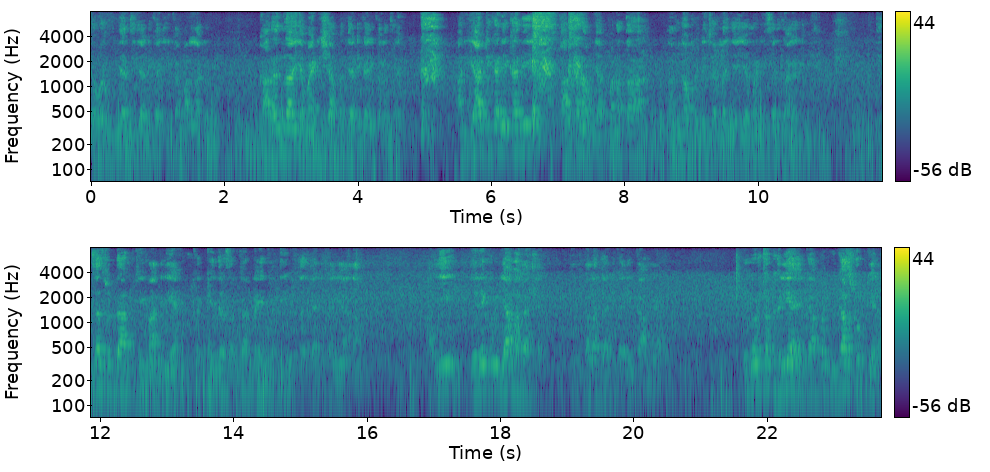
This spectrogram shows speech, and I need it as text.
जवळ विद्यार्थी त्या ठिकाणी कामाला लागलो. Karanja M I D C आपण त्या ठिकाणी करत आहे. आणि या ठिकाणी एखादी कारखाना म्हणजे आपण आता नांदगाव फर्निचरला जे एम आय डी सी जागा घेतली तिथं सुद्धा आमची मागणी आहे केंद्र सरकारनं एखादी योजना त्या ठिकाणी आणावं. आणि जेणेकरून या भागातल्या त्याला त्या ठिकाणी काम मिळावं. ही गोष्ट खरी आहे की आपण विकास खूप केला.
